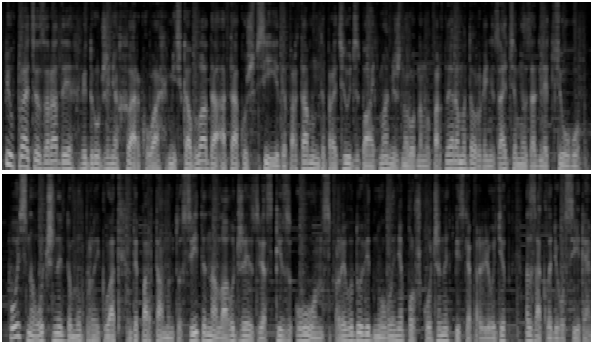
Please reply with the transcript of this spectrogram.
Співпраця заради відродження Харкова. Міська влада, а також всі її департаменти працюють з багатьма міжнародними партнерами та організаціями задля цього. Ось наочний тому приклад. Департамент освіти налагоджує зв'язки з ООН з приводу відновлення пошкоджених після прильотів закладів освіти.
